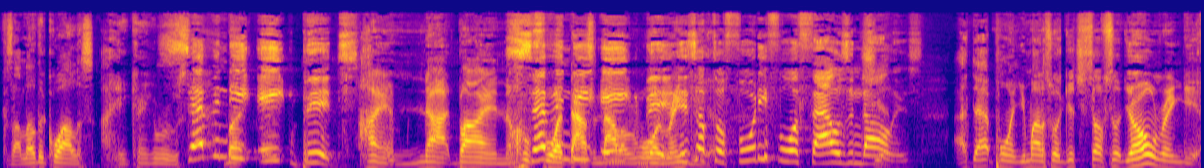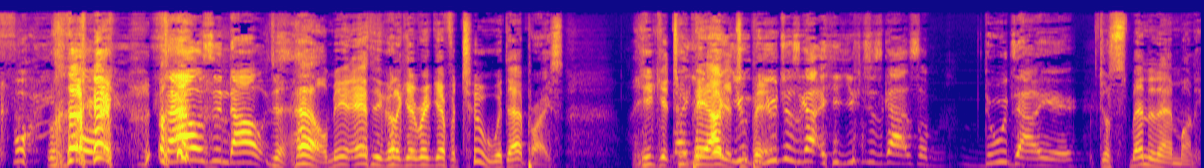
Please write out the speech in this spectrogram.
because I love the koalas, I hate kangaroos. Seventy-eight bids. I am not buying no four thousand dollar Seventy-eight war bids. ring. It's up to forty-four thousand dollars. At that point, you might as well get yourself some, your own ring gear. Forty-four thousand dollars. Hell, me and Anthony are gonna get ring gear for two with that price. He get two Like, pair, you, I get you, two pair. You just got you just got some dudes out here. Just spending that money.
